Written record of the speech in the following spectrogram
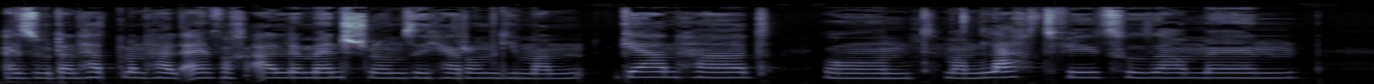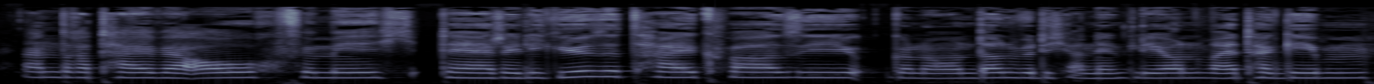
Also dann hat man halt einfach alle Menschen um sich herum, die man gern hat. Und man lacht viel zusammen. Anderer Teil wäre auch für mich der religiöse Teil quasi. Genau, und dann würde ich an den Leon weitergeben.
